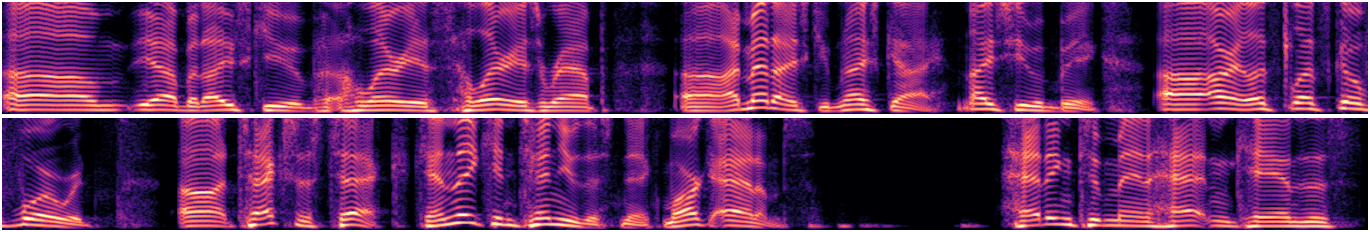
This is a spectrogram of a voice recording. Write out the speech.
um, yeah, but Ice Cube, hilarious, hilarious rap. Uh, I met Ice Cube, nice guy, nice human being. Uh, all right, let's let's go forward. Uh, Texas Tech, can they continue this? Nick, Mark Adams, heading to Manhattan, Kansas.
